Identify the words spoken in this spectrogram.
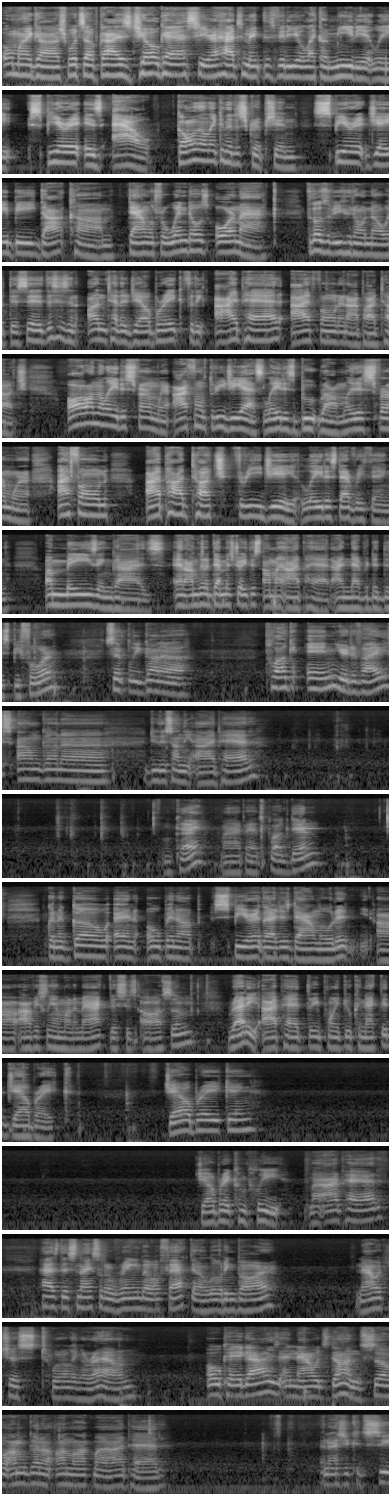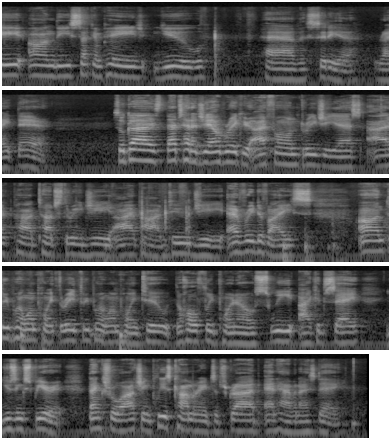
Oh my gosh, what's up guys? Joe Gas here. I had to make this video like immediately. Spirit is out. Go on the link in the description, spiritjb.com. Download for Windows or Mac. For those of you who don't know what this is, this is an untethered jailbreak for the iPad, iPhone, and iPod Touch. All on the latest firmware. iPhone 3GS, latest boot ROM, latest firmware. iPhone, iPod Touch 3G, latest everything amazing, guys. And I'm going to demonstrate this on my iPad. I never did this before. Simply gonna plug in your device. I'm gonna do this on the iPad. Okay, my iPad's plugged in. I'm gonna go and open up Spirit that I just downloaded. Uh, obviously, I'm on a Mac. This is awesome. Ready, iPad 3.2 connected, jailbreak jailbreaking, jailbreak complete. My iPad has this nice little rainbow effect and a loading bar. Now it's just twirling around. Okay guys, and now it's done. So I'm gonna unlock my iPad. And as you can see on the second page, you have Cydia right there. So guys, that's how to jailbreak your iPhone 3GS, iPod Touch 3G, iPod 2G, every device on 3.1.3, 3.1.2, the whole 3.0 suite, I could say, using Spirit. Thanks for watching. Please comment, rate, subscribe, and have a nice day.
